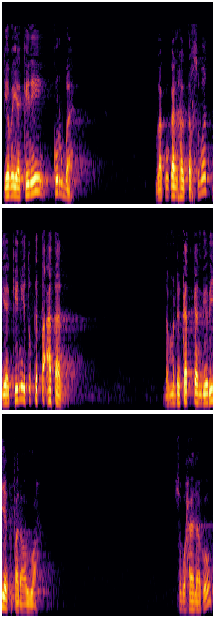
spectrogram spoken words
Dia meyakini kurbah. Melakukan hal tersebut, diyakini itu ketaatan dan mendekatkan dirinya kepada Allah subhanahu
